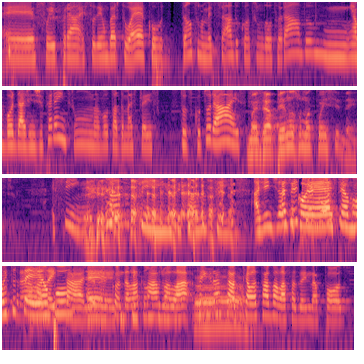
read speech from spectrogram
É, fui para estudei Umberto Eco, tanto no mestrado quanto no doutorado, em abordagens diferentes. Uma voltada mais para estudos culturais, Mas é apenas uma coincidência. Sim, nesse caso sim, nesse caso sim. A gente já a se gente conhece se há muito tempo. Na Itália, é, né? a gente Quando ela estava lá. Foi Ah. engraçado, porque ela estava lá fazendo a pós.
